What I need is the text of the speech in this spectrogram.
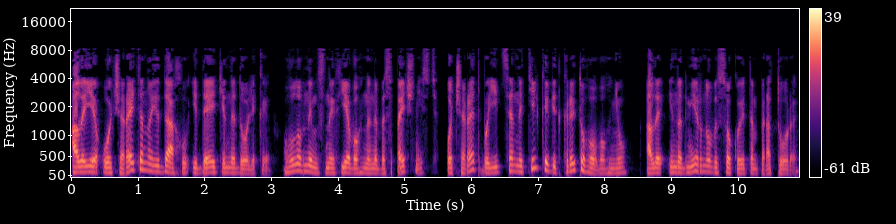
Але є очеретяної даху і деякі недоліки. Головним з них є вогненебезпечність. Очерет боїться не тільки відкритого вогню але і надмірно високої температури.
